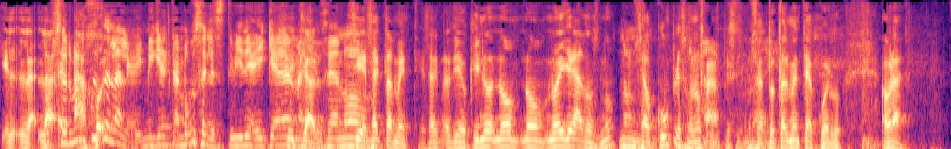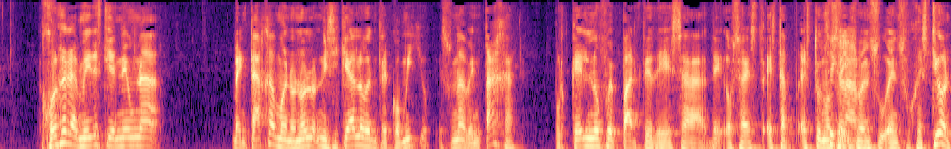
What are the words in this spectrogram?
la, la- Observantes a de la ley, Miguel, tampoco se les pide ahí que hagan Sí, ahí, claro. o sea, no... Sí, exactamente. exact- Digo, aquí no, no, no, no hay grados, ¿no? No, o sea, o cumples o no Claro, cumples. sí, o sea, totalmente de acuerdo. Ahora, Jorge Ramírez tiene una ventaja, bueno, no ni siquiera lo entrecomillo, es una ventaja, porque él no fue parte de esa, de, o sea, esto, esta- esto no Sí, se claro. hizo en su, en su gestión.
